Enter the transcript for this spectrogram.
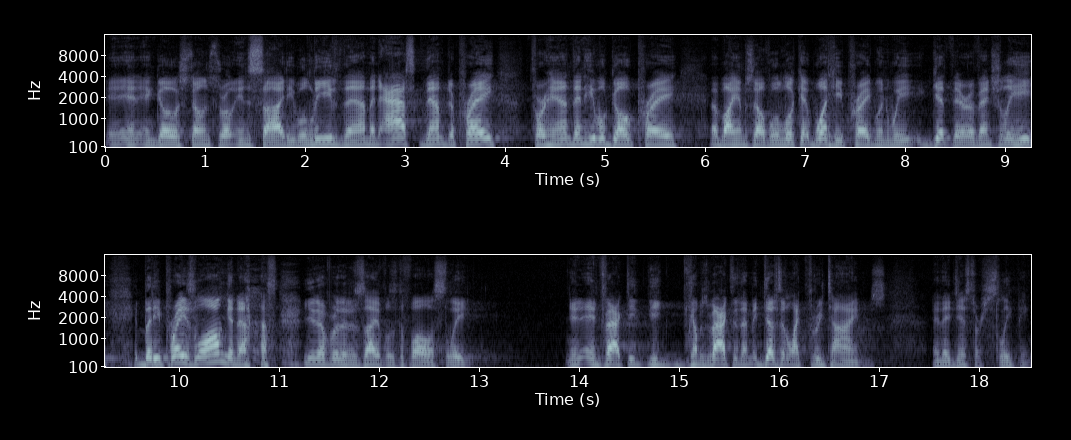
and, and go a stone's throw inside. He will leave them and ask them to pray for him. Then he will go pray uh, by himself. We'll look at what he prayed when we get there eventually. He, but he prays long enough, you know, for the disciples to fall asleep. In, in fact, he, he comes back to them. He does it like three times, and they just are sleeping.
